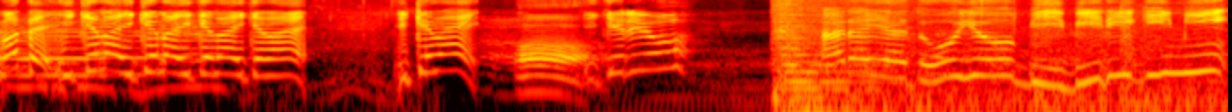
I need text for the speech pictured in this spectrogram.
待っていけない。いけないいけないいけないいけない。ああいけるよ。荒谷同様ビビり気味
